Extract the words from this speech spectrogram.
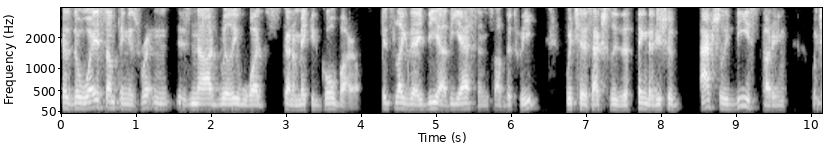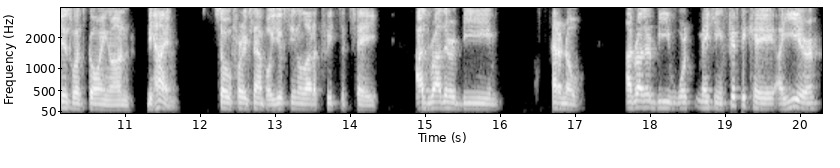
Because the way something is written is not really what's going to make it go viral. It's like the idea, the essence of the tweet, which is actually the thing that you should actually be studying, which is what's going on behind. So, for example, you've seen a lot of tweets that say, I'd rather be, I don't know, I'd rather be work, making 50K a year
